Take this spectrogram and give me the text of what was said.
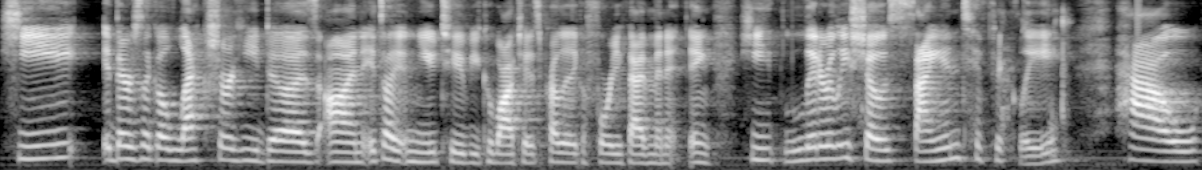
he there's like a lecture he does on it's on YouTube. You could watch it. It's probably like a 45 minute thing. He literally shows scientifically how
